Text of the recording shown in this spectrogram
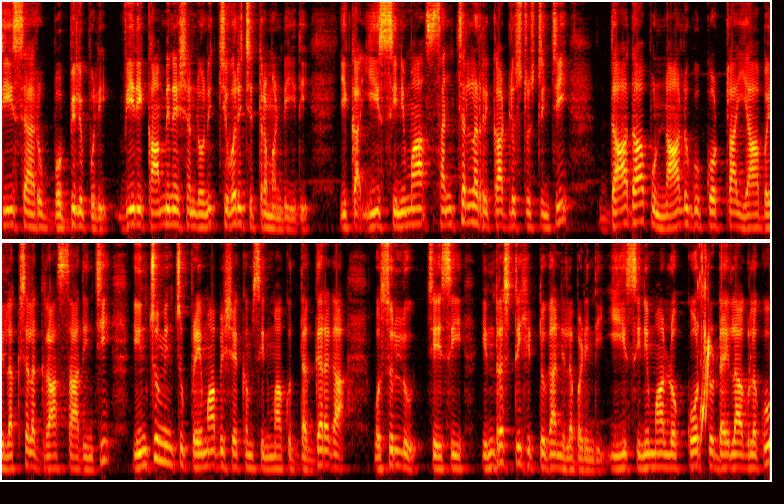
తీశారు బొబ్బిలి పులి. వీరి కాంబినేషన్లోని చివరి చిత్రం అండి ఇది. ఇక ఈ సినిమా సంచలన రికార్డులు సృష్టించి దాదాపు నాలుగు కోట్ల యాభై లక్షల గ్రాస్ సాధించి ఇంచుమించు ప్రేమాభిషేకం సినిమాకు దగ్గరగా వసూళ్ళు చేసి ఇండస్ట్రీ హిట్టుగా నిలబడింది. ఈ సినిమాలో కోర్టు డైలాగులకు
